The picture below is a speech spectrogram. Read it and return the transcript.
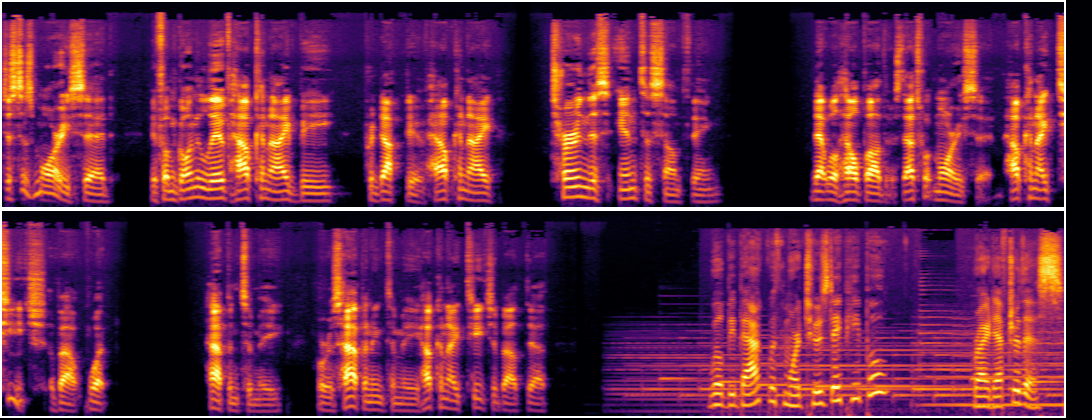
Just as Morrie said, if I'm going to live, how can I be productive? How can I turn this into something that will help others? That's what Morrie said. How can I teach about what happened to me or is happening to me? How can I teach about death? We'll be back with more Tuesday People right after this.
